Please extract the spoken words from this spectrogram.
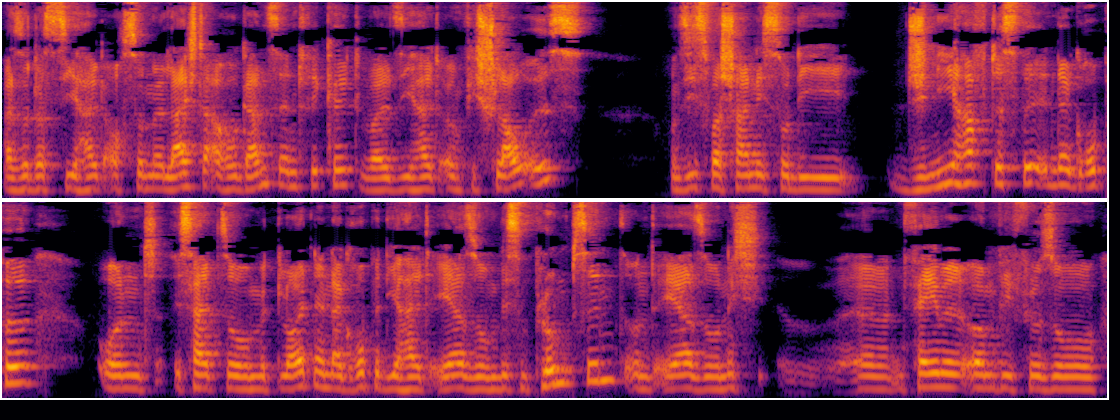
also dass sie halt auch so eine leichte Arroganz entwickelt, weil sie halt irgendwie schlau ist und sie ist wahrscheinlich so die geniehafteste in der Gruppe und ist halt so mit Leuten in der Gruppe, die halt eher so ein bisschen plump sind und eher so nicht äh, ein Fable irgendwie für so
